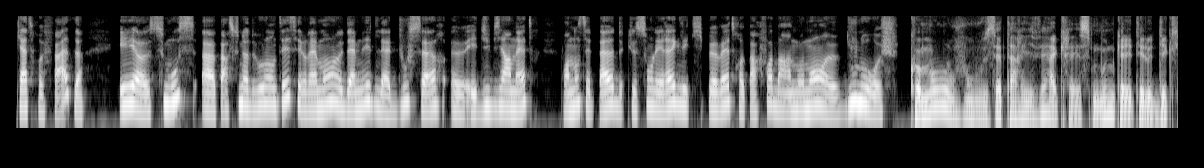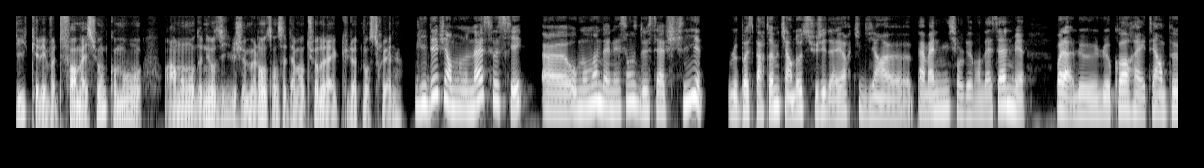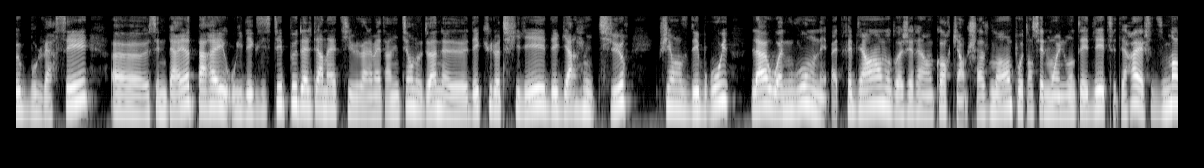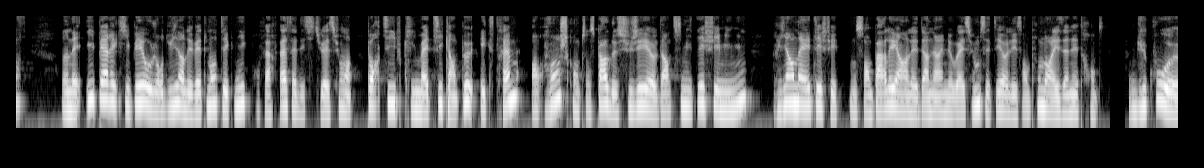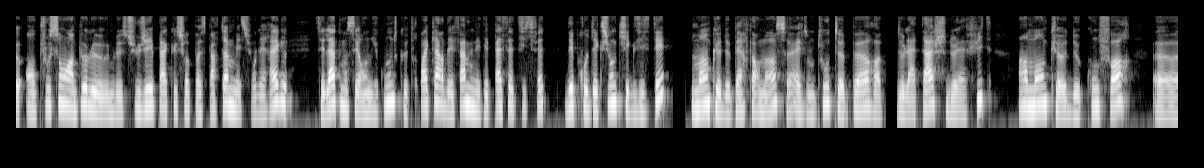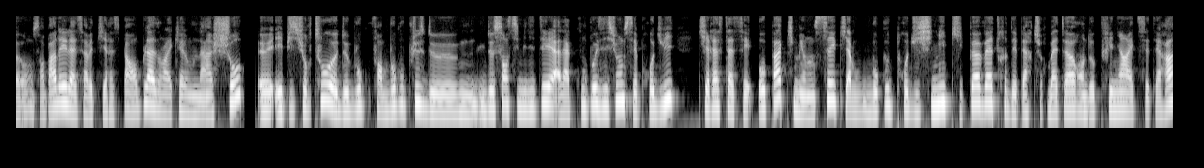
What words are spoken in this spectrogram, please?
quatre phases. Et smooth parce que notre volonté, c'est vraiment d'amener de la douceur et du bien-être pendant cette période que sont les règles et qui peuvent être parfois ben, un moment euh, douloureux? Comment vous êtes arrivé à créer Smoon? Quel était le déclic? Quelle est votre formation? Comment, à un moment donné, on se dit je me lance dans cette aventure de la culotte menstruelle? L'idée vient de mon associé euh, au moment de la naissance de sa fille. Le postpartum, qui est un autre sujet d'ailleurs qui devient euh, pas mal mis sur le devant de la scène, mais voilà, le, corps a été un peu bouleversé. c'est une période, pareille, où il existait peu d'alternatives. À la maternité, on nous donne des culottes filées, des garnitures, puis on se débrouille. Là où, à nouveau, on n'est pas très bien, on doit gérer un corps qui a un changement, potentiellement une montée de lait, etc. Et elle se dit, mince, on est hyper équipé aujourd'hui dans des vêtements techniques pour faire face à des situations sportives, climatiques un peu extrêmes. En revanche, quand on se parle de sujets d'intimité féminine, rien n'a été fait. On s'en parlait, hein, les dernières innovations, c'était les tampons dans les années 30. Du coup, en poussant un peu le, sujet, pas que sur le postpartum, mais sur les règles, c'est là qu'on s'est rendu compte que trois quarts des femmes n'étaient pas satisfaites des protections qui existaient. Manque de performance, elles ont toutes peur de la tâche, de la fuite, un manque de confort. On s'en parlait, la serviette qui reste pas en place, dans laquelle on a chaud, et puis surtout de beaucoup, beaucoup plus de, de sensibilité à la composition de ces produits qui reste assez opaque, mais on sait qu'il y a beaucoup de produits chimiques qui peuvent être des perturbateurs endocriniens, etc.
